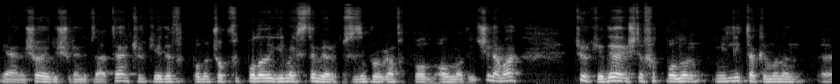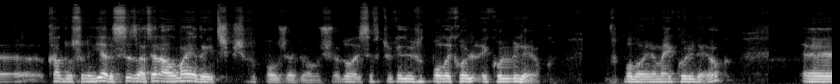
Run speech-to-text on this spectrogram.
Yani şöyle düşünelim zaten. Türkiye'de futbolun, çok futbola da girmek istemiyorum sizin program futbol olmadığı için ama Türkiye'de işte futbolun milli takımının e, kadrosunun yarısı zaten Almanya'da yetişmiş futbolculardan oluşuyor. Dolayısıyla Türkiye'de bir futbol ekol, ekolü de yok. Futbol oynama ekolü de yok. E,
